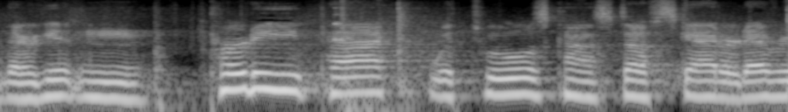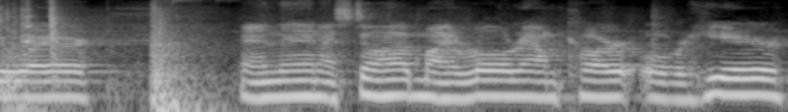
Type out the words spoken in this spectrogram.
They're getting pretty packed with tools, kind of stuff scattered everywhere. And then I still have my roll around cart over here.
